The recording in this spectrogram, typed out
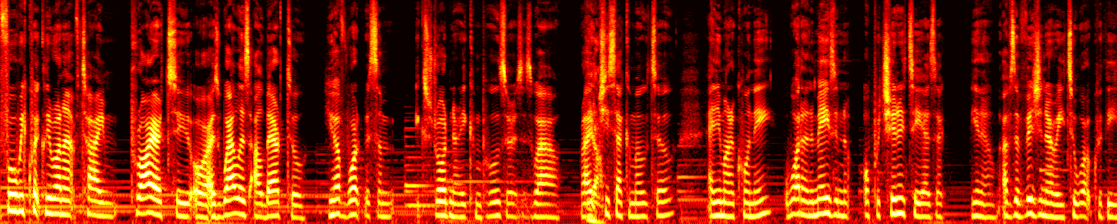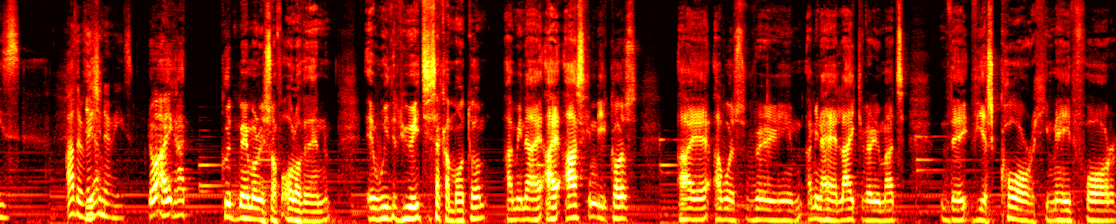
Before we quickly run out of time, prior to or as well as Alberto, you have worked with some extraordinary composers as well, right? Yeah. Sakamoto, Ennio Morricone. What an amazing opportunity as a you know as a visionary to work with these other Yeah. visionaries. No, I had good memories of all of them. Uh, with Ryuichi Sakamoto, I mean, I, I asked him because I I was very, I mean, I like very much the the score he made for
